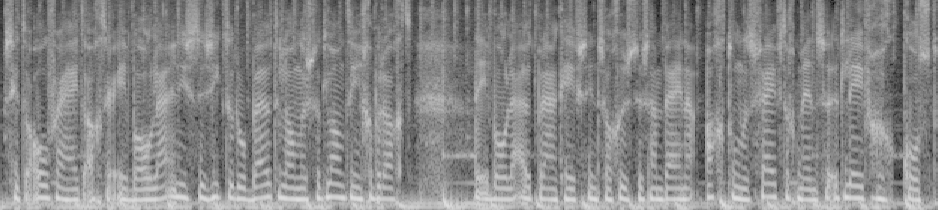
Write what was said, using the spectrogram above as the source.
zit de overheid achter ebola... en is de ziekte door buitenlanders het land ingebracht. De ebola-uitbraak heeft sinds augustus aan bijna 850 mensen het leven gekost.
